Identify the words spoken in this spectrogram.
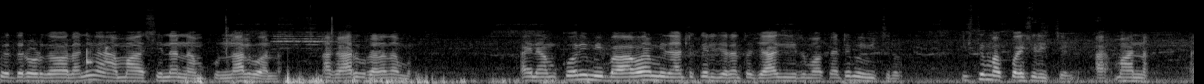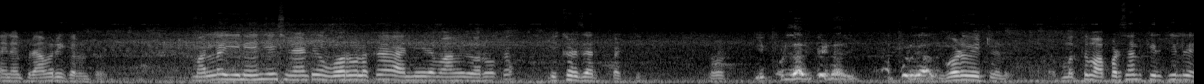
పెద్ద రోడ్డు కావాలని మా చిన్న అమ్ముకున్న నాలుగో అన్న. నాకు ఆరుగురు అన్నదమ్ములు. ఆయన అమ్ముకొని మీ బావ మీ దాంట్లోకి వెళ్ళి జరంత జాగి ఇర్రు మాకంటే మేము ఇచ్చినాం. ఇస్తే మాకు పైసలు ఇచ్చిండు మా అన్న ఆయన ఇప్పుడు అమెరికాలో ఉంటాడు. మళ్ళీ ఈయన ఏం చేసిండంటే ఓర్వలక ఆయన మీద మా మీద ఓర్వక ఇక్కడ జరిపి రోడ్ ఇప్పుడు అది. అప్పుడు గొడవ పెట్టాడు మొత్తం అప్పటి సంది కిరికిర్రే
